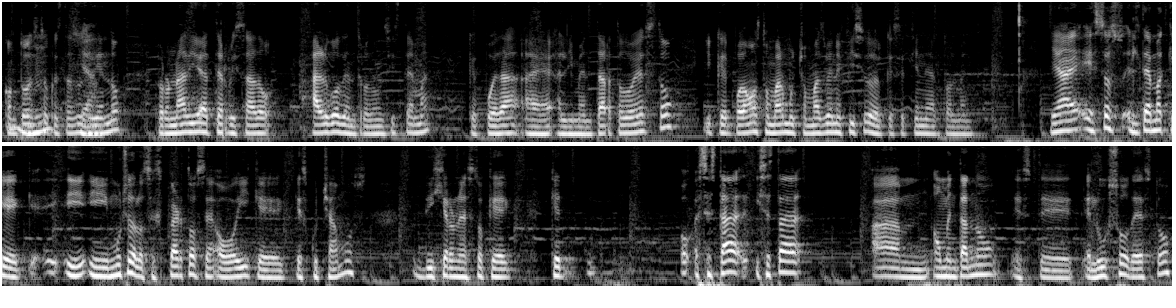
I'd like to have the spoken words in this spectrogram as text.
con todo uh -huh. esto que está sucediendo, yeah. pero nadie ha aterrizado algo dentro de un sistema que pueda eh, alimentar todo esto y que podamos tomar mucho más beneficio del que se tiene actualmente. Ya, esto es el tema que, que y, y, muchos de los expertos hoy que, que escuchamos dijeron esto, que, que oh, se está, y se está um, aumentando este, el uso de esto,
